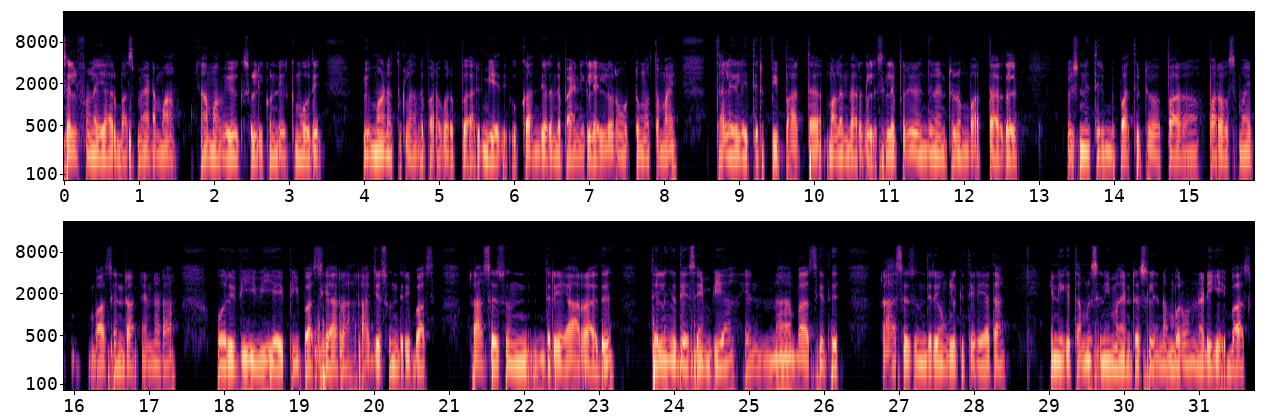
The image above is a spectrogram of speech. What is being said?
செல்ஃபோனில் யார் பாஸ் மேடமா ஆமாம் விவேக் சொல்லி கொண்டிருக்கும் போது விமானத்துக்குள் அந்த பரபரப்பு அரும்பியது. உட்கார்ந்திருந்த பயணிகள் எல்லோரும் ஒட்டு மொத்தமாய் தலைகளை திருப்பி பார்த்த மலர்ந்தார்கள். சில பேர் எழுந்து நின்றும் பார்த்தார்கள். விஷ்ணு திரும்பி பார்த்துட்டு பர பரவசமாய் பாஸ் என்றான். என்னடா? ஒரு வி விஐபி பாஸ் யாரா? ராஜசுந்தரி பாஸ் ராஜசுந்தரி யாரா இது? தெலுங்கு தேச எம்பியா என்ன பாஸ் இது? ராஜசுந்தரி உங்களுக்கு தெரியாதா? இன்னைக்கு தமிழ் சினிமா இண்டஸ்ட்ரியில் நம்பர் ஒன் நடிகை பாஸ்.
